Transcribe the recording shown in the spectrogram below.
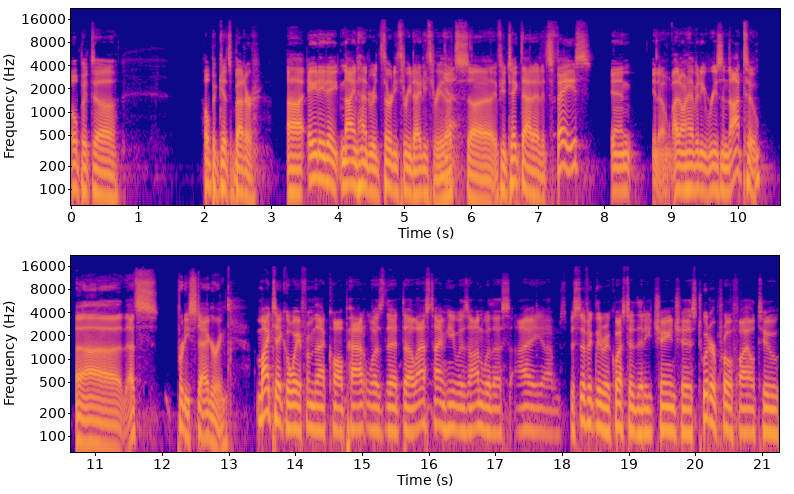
Hope it uh, hope it gets better. Uh, 888-900-3393. That's uh, if you take that at its face, and you know I don't have any reason not to. Uh, that's pretty staggering. My takeaway from that call, Pat, was that uh, last time he was on with us, I um, specifically requested that he change his Twitter profile to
